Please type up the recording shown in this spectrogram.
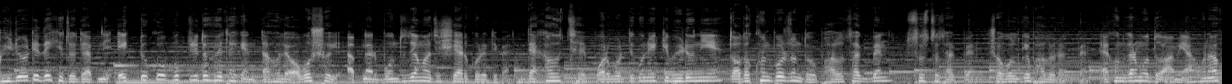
ভিডিওটি দেখে যদি আপনি একটুকু উপকৃত হয়ে থাকেন, তাহলে অবশ্যই আপনার বন্ধুদের মাঝে শেয়ার করে দিবেন। দেখা হচ্ছে পরবর্তী কোনো একটি ভিডিও নিয়ে। ততক্ষণ পর্যন্ত ভালো থাকবেন, সুস্থ থাকবেন, সকলকে ভালো রাখবেন। এখনকার মতো আমি আহনাফ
